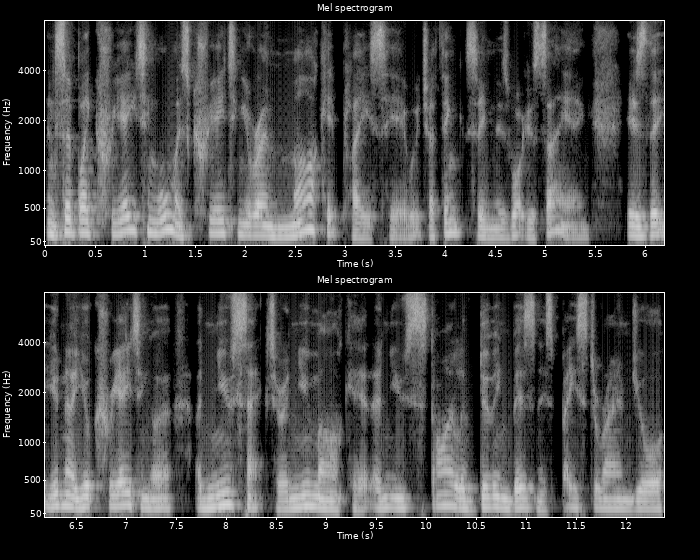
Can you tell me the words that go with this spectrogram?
And so by creating almost creating your own marketplace here, which I think Staeven is what you're saying, is that you know you're creating a, a new sector, a new market, a new style of doing business based around your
